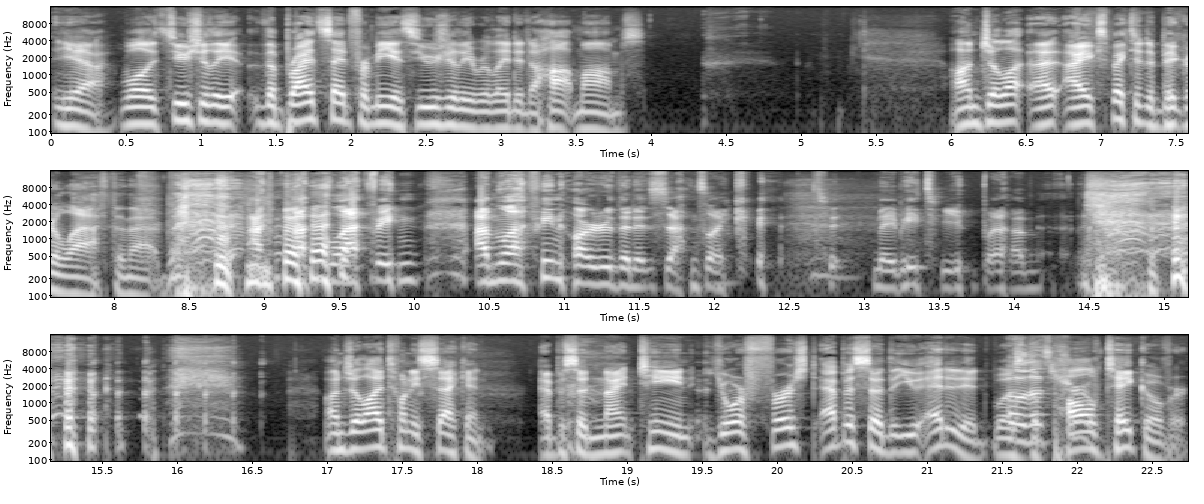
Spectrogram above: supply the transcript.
Yeah. Well, it's usually the bright side for me is usually related to hot moms. On July, I, I expected a bigger laugh than that, but I'm laughing. I'm laughing harder than it sounds like, to, maybe to you, but I'm on July 22nd, episode 19, your first episode that you edited was Oh, the Paul takeover.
